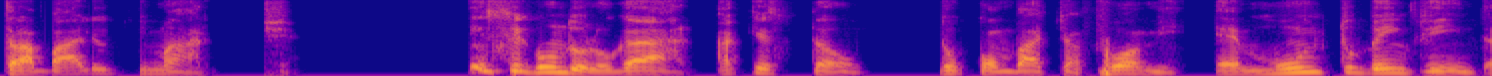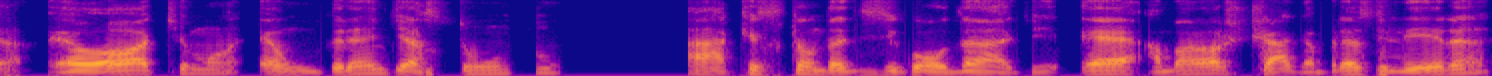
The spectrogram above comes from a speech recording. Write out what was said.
trabalho de marketing. Em segundo lugar, a questão do combate à fome é muito bem-vinda, é ótimo, é um grande assunto. A questão da desigualdade é a maior chaga brasileira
